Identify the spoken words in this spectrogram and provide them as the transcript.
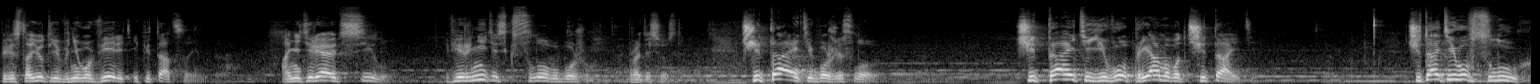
перестают в него верить и питаться им. Они теряют силу. Вернитесь к Слову Божьему, братья и сестры. Читайте Божье Слово. Читайте его, прямо вот читайте. Читайте его вслух.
